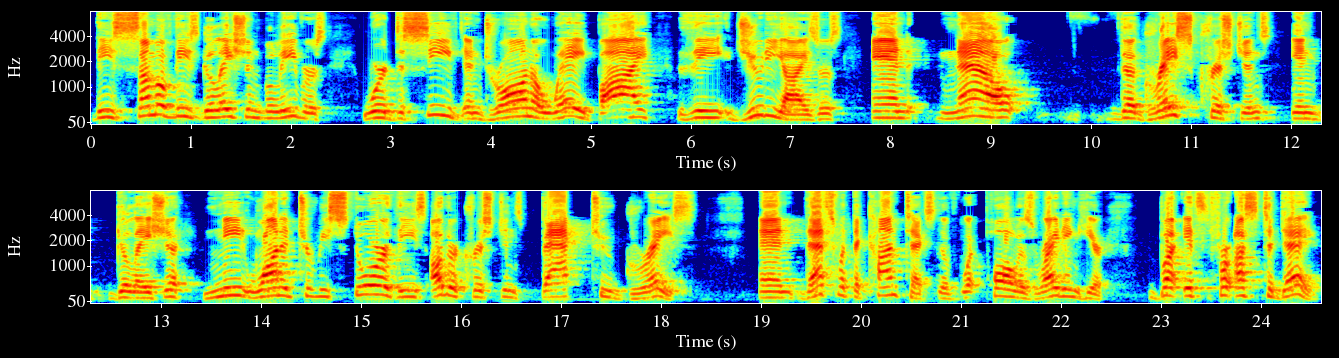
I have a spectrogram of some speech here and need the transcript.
These, some of these Galatian believers were deceived and drawn away by the Judaizers. And now the grace Christians in Galatia need, wanted to restore these other Christians back to grace. And that's what the context of what Paul is writing here. But it's for us today.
